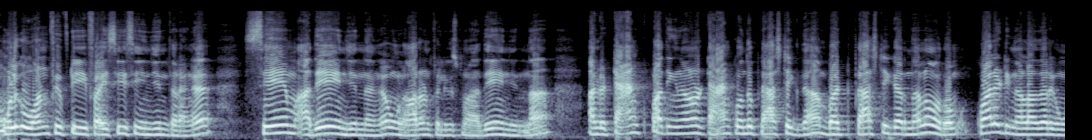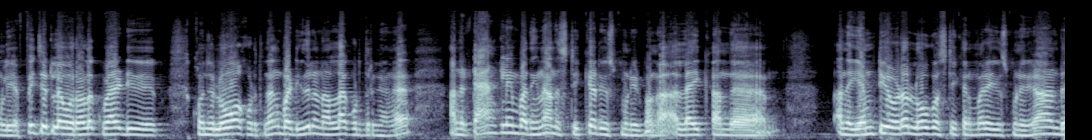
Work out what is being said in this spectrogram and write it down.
உங்களுக்கு one fifty five CC engine தராங்க. சேம் அதே இன்ஜின் தாங்க. உங்களுக்கு ஆர் ஒன் ஃபைவ் யூஸ் பண்ண அதே இன்ஜின் தான். அண்ட் டேங்க் பார்த்தீங்கன்னா டேங்க் வந்து பிளாஸ்டிக் தான். பட் பிளாஸ்டிக்காக இருந்தாலும் ரொம்ப குவாலிட்டி நல்லா தான் இருக்குது உங்களுக்கு எஃபிஜெட்டில் ஓரளவு குவாலிட்டி கொஞ்சம் லோவாக கொடுத்துருந்தாங்க. பட் இதில் நல்லா கொடுத்துருக்காங்க. அந்த டேங்க்லேயும் பார்த்தீங்கன்னா அந்த ஸ்டிக்கர் யூஸ் பண்ணியிருப்பாங்க லைக் அந்த அந்த எம்டியோட லோகோ ஸ்டிக்கர் மாதிரி யூஸ் பண்ணியிருக்கேன் அண்ட்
